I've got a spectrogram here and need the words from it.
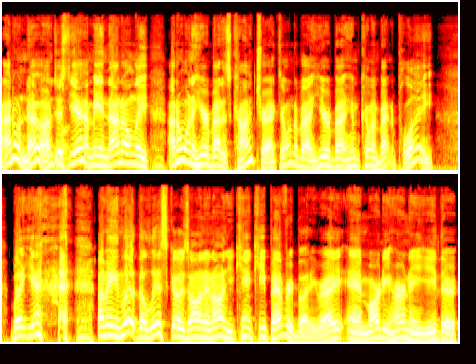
I don't know. I'm just yeah. I mean, not only I don't want to hear about his contract. I want to about hear about him coming back to play. But yeah, I mean, look, the list goes on and on. You can't keep everybody, right? And Marty Hurney either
